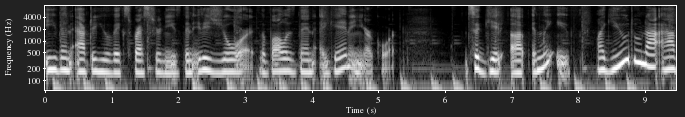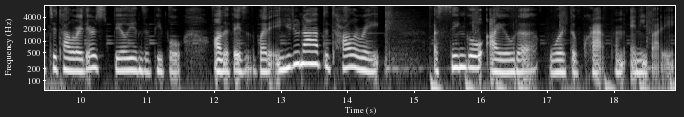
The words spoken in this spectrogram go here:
even after you have expressed your needs, then it is your, the ball is then again in your court to get up and leave. Like you do not have to tolerate, there's billions of people on the face of the planet, and you do not have to tolerate a single iota worth of crap from anybody.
